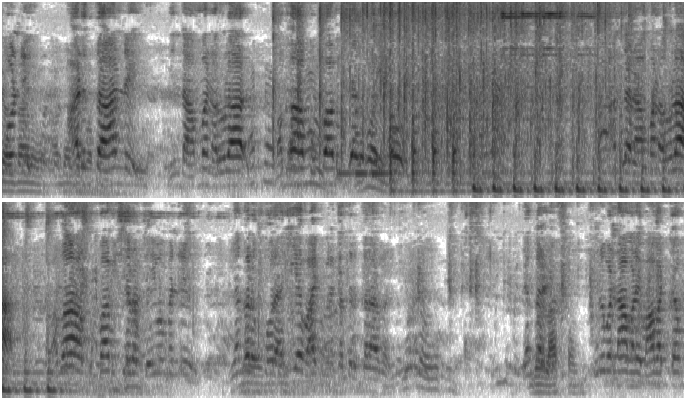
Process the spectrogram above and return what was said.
போன்று அடுத்த ஆண்டு இந்த அம்மன் அருளால் மகா கும்பாபிஷேகம் செய்வோம் அந்த அம்மன் அருளா மகா கும்பாபிஷேகம் செய்வோம் என்று எங்களுக்கு ஒரு அரிய வாய்ப்பினை தந்திருக்கிறார்கள். எங்கள். திருவண்ணாமலை மாவட்டம்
